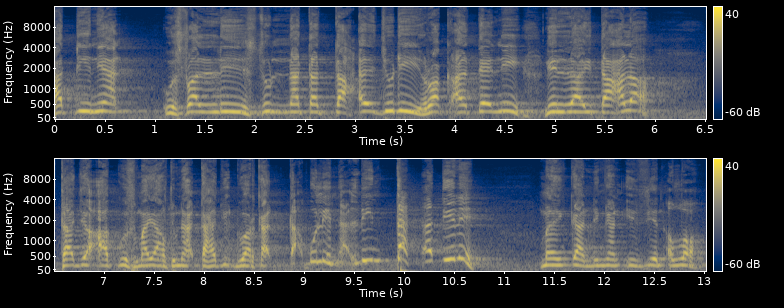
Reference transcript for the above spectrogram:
hati niat. Usalli sunnat tahajudi rakaatini lillahi ta'ala. Tajak aku semayang sunat tahajud dua rakaat tak boleh nak lintas hati ni. Melainkan dengan izin Allah.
